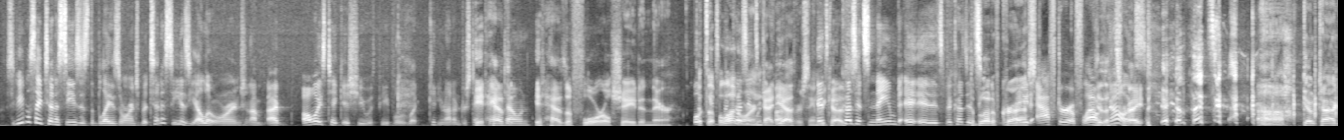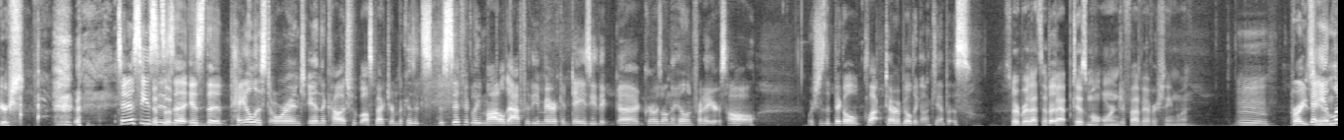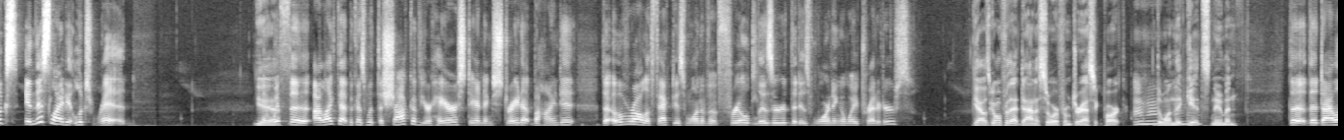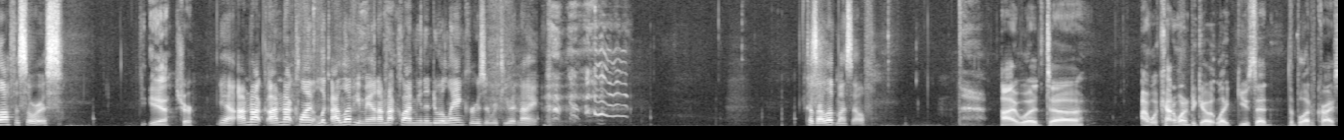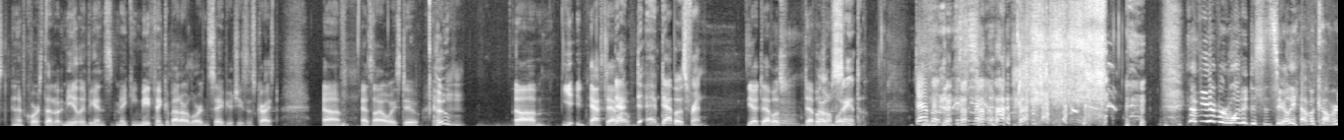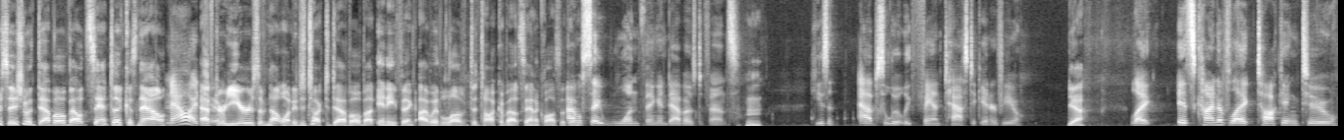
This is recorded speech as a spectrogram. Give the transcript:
See, people say Tennessee's is the blaze orange, but Tennessee is yellow orange, and I'm, I always take issue with people like, can you not understand it has it has a floral shade in there. Well, it's a blood because it's- orange Uh, I've yeah, ever seen It's it. because- because it's named. It, it's because it's the blood of Christ. made Christ. after a flower. Yeah, that's no, right. it's- Go Tigers. Tennessee's That's is, a- a, is the palest orange in the college football spectrum because it's specifically modeled after the American daisy that uh, grows on the hill in front of Ayers Hall, which is the big old clock tower building on campus. Cerber, that's a But- baptismal orange if I've ever seen one. Mm, Praise Yeah, it looks in this light it looks red. Yeah. And with the I like that because with the shock of your hair standing straight up behind it, the overall effect is one of a frilled lizard that is warning away predators. yeah, I was going for that dinosaur from Jurassic Park. Mm-hmm, the one that gets Newman. The the Dilophosaurus. Yeah, sure. Yeah, I'm not I'm not climbing look, I love you man. I'm not climbing into a Land Cruiser with you at night. Cuz I love myself. I would. Uh, I kind of wanted to go like you said, the blood of Christ, and of course that immediately begins making me think about our Lord and Savior Jesus Christ, um, as I always do. Who? Um, y- y- ask Da- Dabo. Da- Dabo's friend. yeah, Dabo's Hmm. Dabo's Oh, homeboy. Santa. Dabo, get this man. Have you ever wanted to sincerely have a conversation with Dabo about Santa? Because now, Now I do. after years of not wanting to talk to Dabo about anything, I would love to talk about Santa Claus with him. I will say one thing in Dabo's defense. Hmm. He's an absolutely fantastic interview. Yeah. Like it's kind of like talking to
